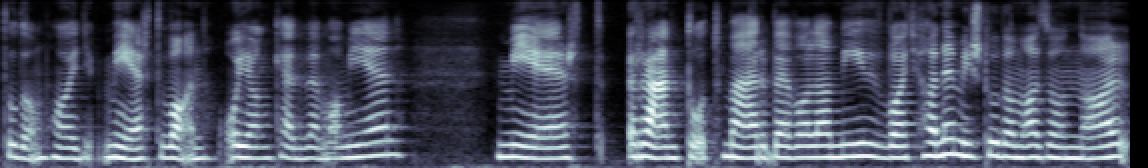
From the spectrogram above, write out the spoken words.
tudom, hogy miért van olyan kedvem, amilyen, miért rántott már be valami, vagy ha nem is tudom azonnal,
